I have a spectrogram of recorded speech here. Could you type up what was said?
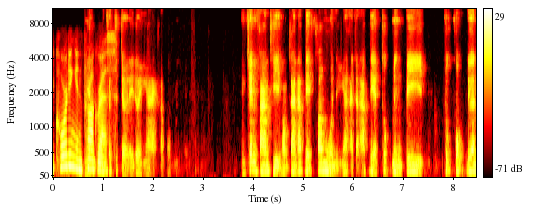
Recording in เนี่ยมันก็ progress. จะเจอได้โดยง่ายครับผมอย่างเช่นความถี่ของการอัปเดตข้อมูลอย่างเงี้ยอาจจะอัปเดตทุกหนึ่งปี ทุกหกเดือน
